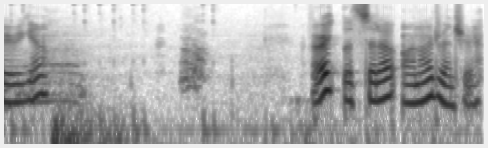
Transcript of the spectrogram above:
There we go. Alright, let's set out on our adventure.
